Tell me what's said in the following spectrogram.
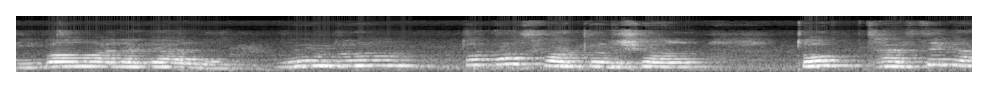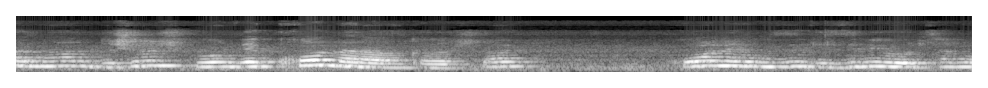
Dybala ile geldi. Vurdu. Top az farklı dışarı. Top terse gelmeden dışarı çıkıyor ve korner arkadaşlar. Kornerimizi gizli bir yöntemle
